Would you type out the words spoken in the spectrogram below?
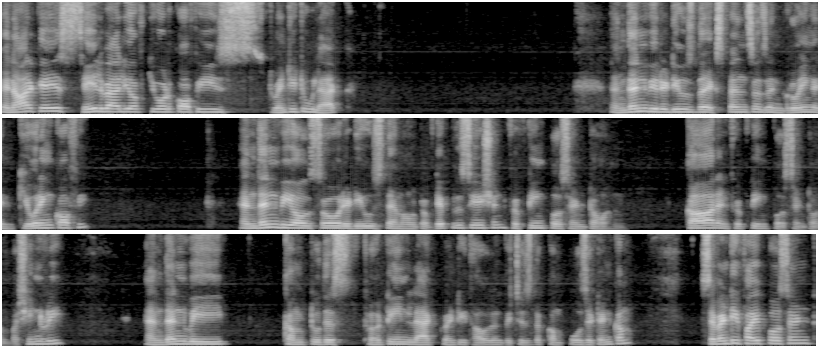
In our case, sale value of cured coffee is 22 lakh and then we reduce the expenses in growing and curing coffee. And then we also reduce the amount of depreciation 15% on car and 15% on machinery. And then we come to this 13 lakh 20,000 which is the composite income. 75%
